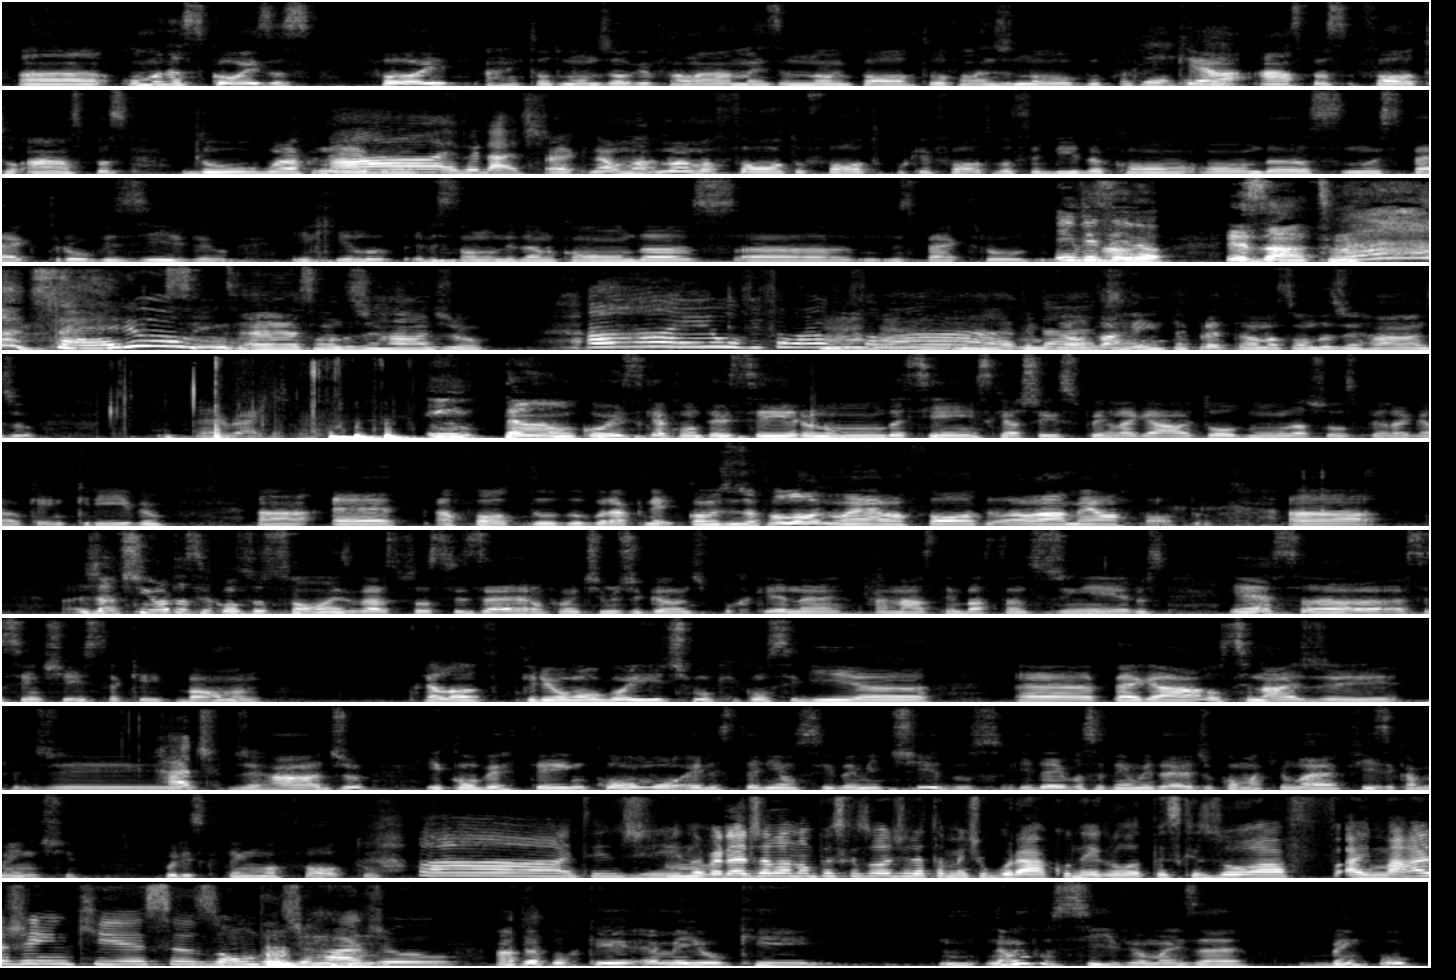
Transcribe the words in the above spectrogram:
Ah, uma das coisas foi. Ai, todo mundo já ouviu falar, mas eu não importo, vou falar de novo. O quê? Que O é a aspas, foto, aspas, do buraco negro. Ah, é verdade. É, que não é, uma, não é uma foto, foto, porque foto você lida com ondas no espectro visível. E aquilo, eles estão lidando com ondas ah, no espectro. Invisível. Ah, exato. Sério? Sim, é, são ondas de rádio. Ah, eu ouvi falar, eu ouvi Uhum. falar. É Então verdade. tá reinterpretando as ondas de rádio. É, right. Então, coisas que aconteceram no mundo da ciência, que eu achei super legal e todo mundo achou super legal, que é incrível, ah, é a foto do, do buraco negro. Como a gente já falou, não é uma foto, lá, lá, mas é uma foto. Ah, já tinha outras reconstruções, várias pessoas fizeram, foi um time gigante, porque né, a NASA tem bastantes dinheiros. E essa, essa cientista, Kate Bauman, ela criou um algoritmo que conseguia é, pegar os sinais de, de, Rádio. de rádio e converter em como eles teriam sido emitidos. E daí você tem uma ideia de como aquilo é fisicamente. Por isso que tem uma foto. Ah, entendi. Hum. Na verdade, ela não pesquisou diretamente o buraco negro, ela pesquisou a, a imagem que essas ondas de Uhum. rádio. Até porque é meio que. Não impossível, mas é bem pouco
